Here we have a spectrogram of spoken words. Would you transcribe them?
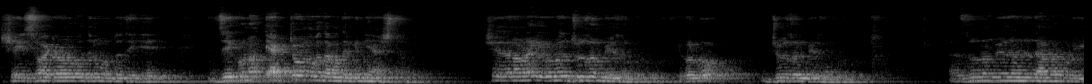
সেই ছয়টা অনুপাতের মধ্যে থেকে যে কোনো একটা অনুপাত আমাদেরকে নিয়ে আসতে হবে। সেই জন্য আমরা কি করব? যোজন বিয়োজন করব। কি করব? যোজন বিয়োজন করব। যোজন বিয়োজন যদি আমরা করি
